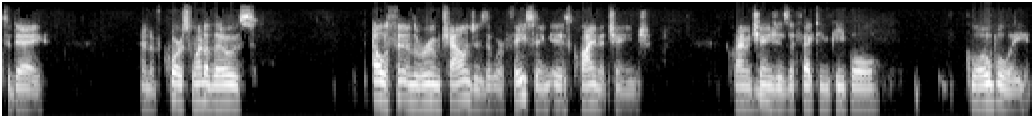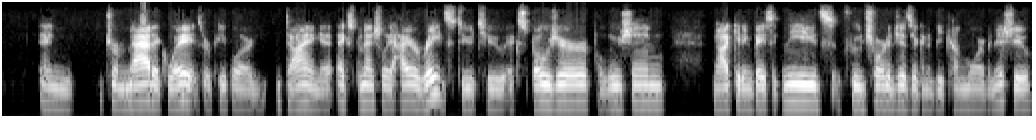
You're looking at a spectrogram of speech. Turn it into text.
today. And of course, one of those elephant in the room challenges that we're facing is climate change. Climate hmm. change is affecting people globally in dramatic ways where people are dying at exponentially higher rates due to exposure, pollution, not getting basic needs, food shortages are going to become more of an issue.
